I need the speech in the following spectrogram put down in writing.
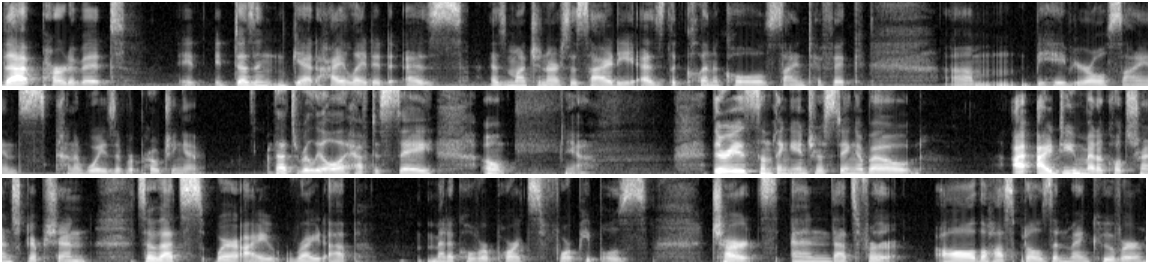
that part of it, it, it doesn't get highlighted as as much in our society as the clinical, scientific, um, behavioral science kind of ways of approaching it. That's really all I have to say. Oh, yeah. There is something interesting about I, I do medical transcription. So that's where I write up medical reports for people's charts, and that's for all the hospitals in Vancouver.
